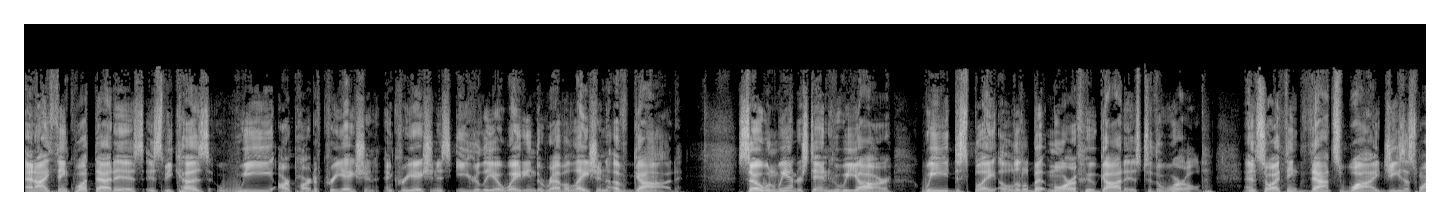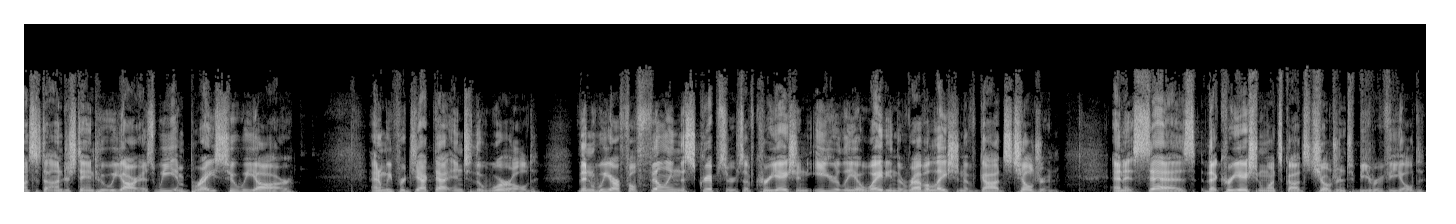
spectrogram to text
And I think what that is is because we are part of creation and creation is eagerly awaiting the revelation of God. So when we understand who we are, we display a little bit more of who God is to the world. And so I think that's why Jesus wants us to understand who we are. As we embrace who we are, and we project that into the world, then we are fulfilling the scriptures of creation, eagerly awaiting the revelation of God's children. And it says that creation wants God's children to be revealed,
